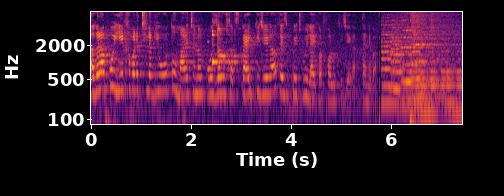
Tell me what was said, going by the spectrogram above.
अगर आपको ये खबर अच्छी लगी हो तो हमारे चैनल को ज़रूर सब्सक्राइब कीजिएगा फेसबुक पेज को भी लाइक और फॉलो कीजिएगा। धन्यवाद।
